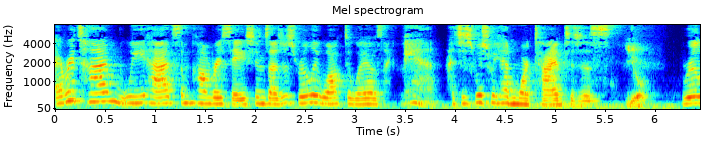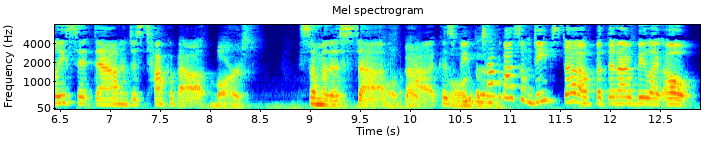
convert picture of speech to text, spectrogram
every time we had some conversations, I just really walked away. I was like, man, I just wish we had more time to just? Yo, really sit down and just talk about bars. some of this stuff. Because uh, All we would talk about some deep stuff, but then I would be like, oh,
